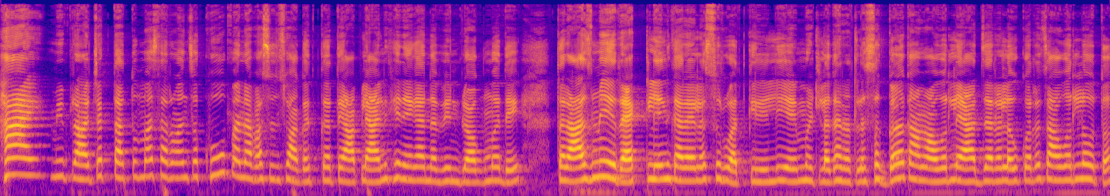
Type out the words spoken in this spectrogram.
हाय मी प्राजक्ता तुम्हा सर्वांचं खूप मनापासून स्वागत करते आपल्या आणखीन एका नवीन ब्लॉगमध्ये. तर आज मी रॅक क्लीन करायला सुरुवात केलेली आहे. म्हटलं घरातलं सगळं काम आवरलं आहे आज जरा लवकरच आवरलं होतं.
